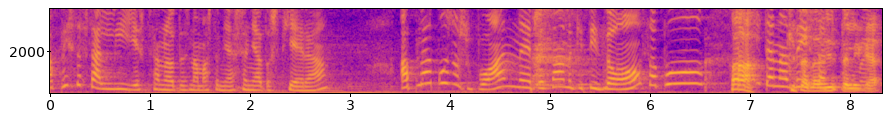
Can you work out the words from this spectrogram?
απίστευτα λίγες πιθανότητες να είμαστε μια, σε μια τοστιέρα. Απλά πώς να σου πω, αν ε, πεθάνω και τη δω, θα πω. κοίτα να δεις. Κοίτα να δεις τελικά.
